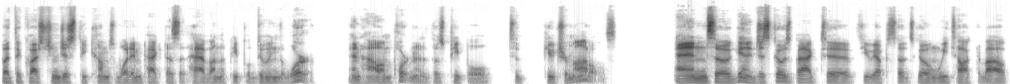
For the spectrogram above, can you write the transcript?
but the question just becomes what impact does it have on the people doing the work? and how important are those people to future models. And so again, it just goes back to a few episodes ago when we talked about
